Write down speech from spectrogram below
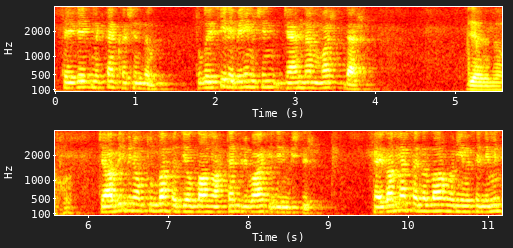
secde etmekten kaçındım. Dolayısıyla benim için cehennem var der. Diğerini de oku. Cabir bin Abdullah radıyallahu anh'ten rivayet edilmiştir. Peygamber sallallahu aleyhi ve sellemin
